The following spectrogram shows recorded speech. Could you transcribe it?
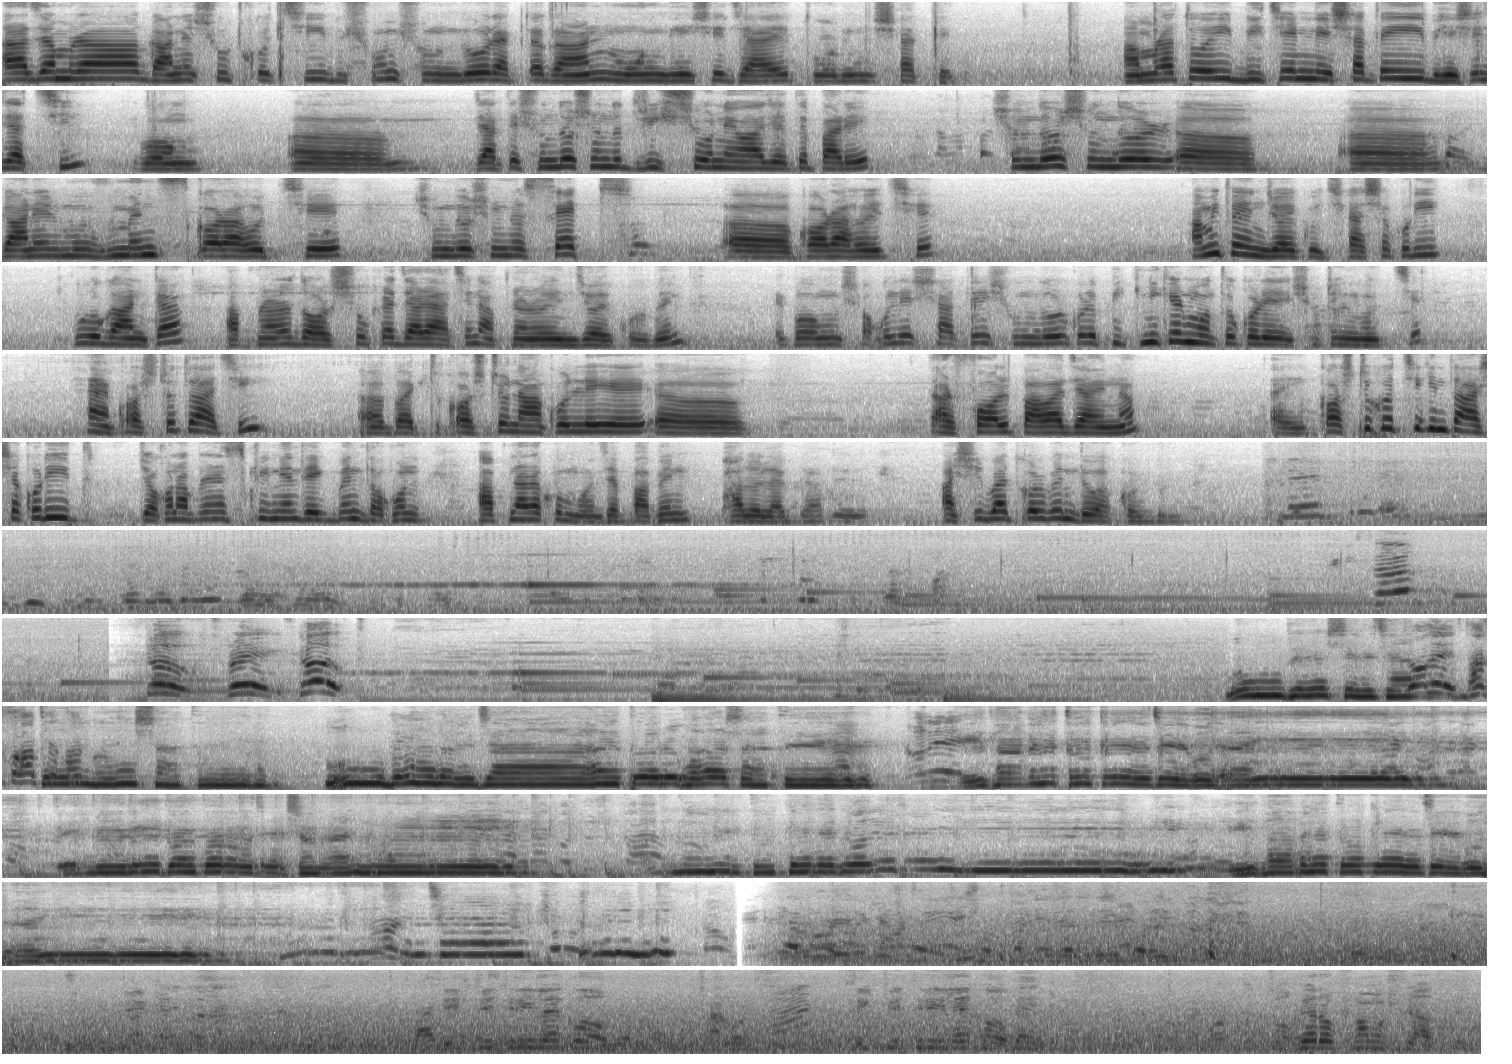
আজ আমরা গানে শ্যুট করছি ভীষণ সুন্দর একটা গান, মন ভেসে যায় তোর সাথে। আমরা তো এই বিচের নেশাতেই ভেসে যাচ্ছি এবং যাতে সুন্দর সুন্দর দৃশ্য নেওয়া যেতে পারে। সুন্দর সুন্দর গানের মুভমেন্টস করা হচ্ছে, সুন্দর সুন্দর সেট করা হয়েছে। আমি তো এনজয় করছি, আশা করি পুরো গানটা আপনারা দর্শকরা যারা আছেন আপনারাও এনজয় করবেন। এবং সকলের সাথে সুন্দর করে পিকনিকের মতো করে শুটিং হচ্ছে। হ্যাঁ কষ্ট তো আছেই বাট কষ্ট না করলে তার ফল পাওয়া যায় না তাই কষ্ট করছি কিন্তু আশা করি যখন আপনারা স্ক্রিনে দেখবেন তখন আপনারা খুব মজা পাবেন ভালো লাগবে। আশীর্বাদ করবেন দোয়া করবেন Go, three, go! মন ভেসে যায় চলে, থাকো, হাতে থাকো। সাথে মন বদলে যায় তোর ভাষাতে। কীভাবে তোকে যে বোঝাই প্রেমের গল্প যে শোনাই। তোকে বোঝাই কীভাবে তোকে যে বোঝাই। সিক্সটি থ্রি লেখো। সিক্সটি থ্রি লেখো। চোখেরও সমস্যা আছে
